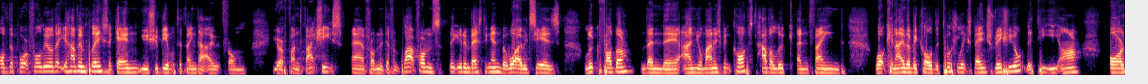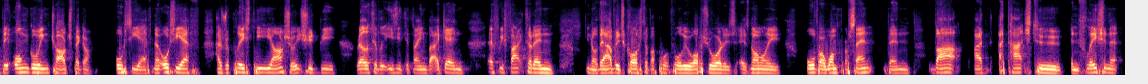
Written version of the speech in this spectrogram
of the portfolio that you have in place. Again, you should be able to find that out from your fund fact sheets uh, from the different platforms that you're investing in. But what I would say is look further than the annual management cost. Have a look and find what can either be called the total expense ratio, the TER, or the ongoing charge figure. OCF. Now, OCF has replaced TER, so it should be relatively easy to find. But again, if we factor in, you know, the average cost of a portfolio offshore is, is normally over 1%, then that attached to inflation at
